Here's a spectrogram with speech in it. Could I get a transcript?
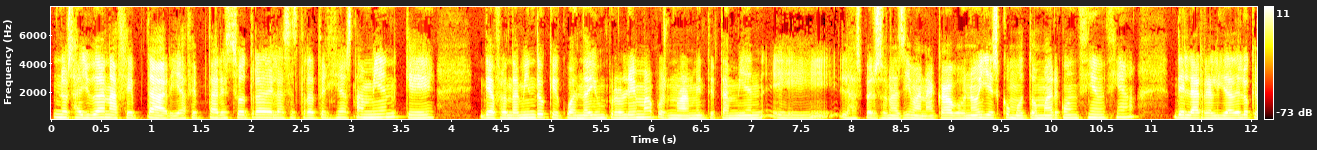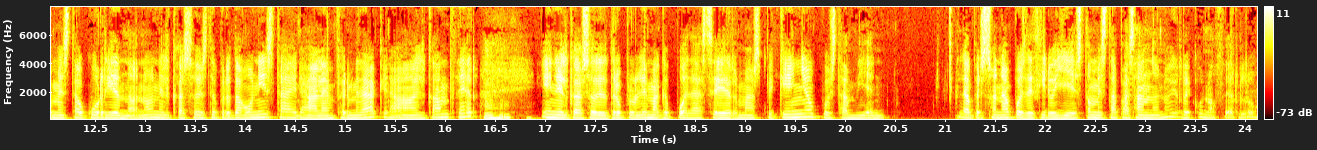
nos ayudan a aceptar y aceptar es otra de las estrategias también que de afrontamiento que cuando hay un problema pues normalmente también eh, las personas llevan a cabo no y es como tomar conciencia de la realidad de lo que me está ocurriendo no en el caso de este protagonista era la enfermedad que era el cáncer uh -huh. en el caso de otro problema que pueda ser más pequeño pues también la persona pues decir, oye, esto me está pasando, ¿no? Y reconocerlo.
